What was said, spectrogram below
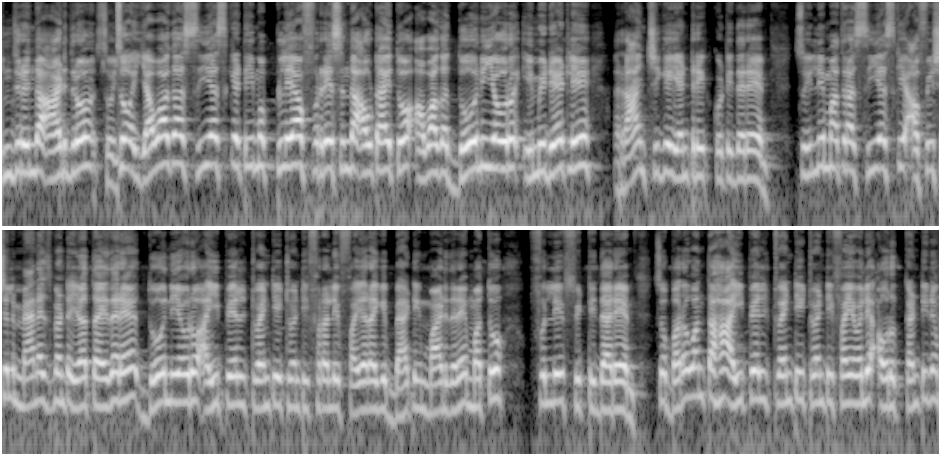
ಇಂಜುರಿಯಿಂದ ಆಡಿದ್ರು. ಸೊ ಸೊ ಯಾವಾಗ C S K team play off race ಇಂದ ಔಟ್ ಆಯ್ತು, ಅವಾಗ ಧೋನಿ ಅವರು ಇಮಿಡಿಯೇಟ್ಲಿ ರಾಂಚಿಗೆ ಎಂಟ್ರಿ ಕೊಟ್ಟಿದ್ದಾರೆ. ಸೊ ಇಲ್ಲಿ ಮಾತ್ರ C S K official management ಹೇಳ್ತಾ ಇದ್ದಾರೆ. ಧೋನಿ ಅವರು I P L twenty twenty four ಅಲ್ಲಿ ಫೈರ್ ಆಗಿ ಬ್ಯಾಟಿಂಗ್ ಮಾಡಿದರೆ ಮತ್ತು ಫುಲ್ಲಿ ಫಿಟ್ ಇದ್ದಾರೆ. ಸೊ ಬರುವಂತಹ I P L twenty twenty five ಅಲ್ಲಿ ಅವರು ಕಂಟಿನ್ಯೂ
